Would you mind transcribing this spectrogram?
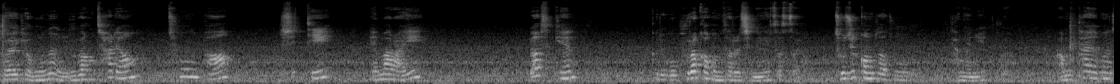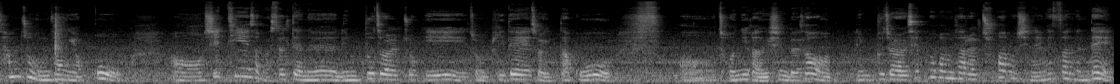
저의 경우는 유방 촬영, 초음파, CT, MRI, 뼈 스캔, 그리고 브라카 검사를 진행했었어요. 조직 검사도 당연히 했고요. 암 타입은 3중 음성이었고, 어, CT에서 봤을 때는 림프절 쪽이 좀 비대해져 있다고 어, 전이가 의심돼서 림프절 세포 검사를 추가로 진행했었는데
